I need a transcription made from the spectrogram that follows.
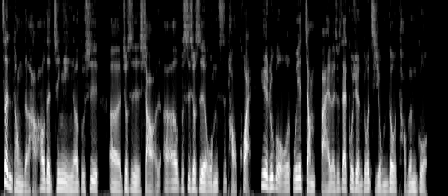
正统的好好的经营，而不是呃就是小呃而不是就是我们只跑快。因为如果我我也讲白了，就在过去很多集我们都讨论过。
